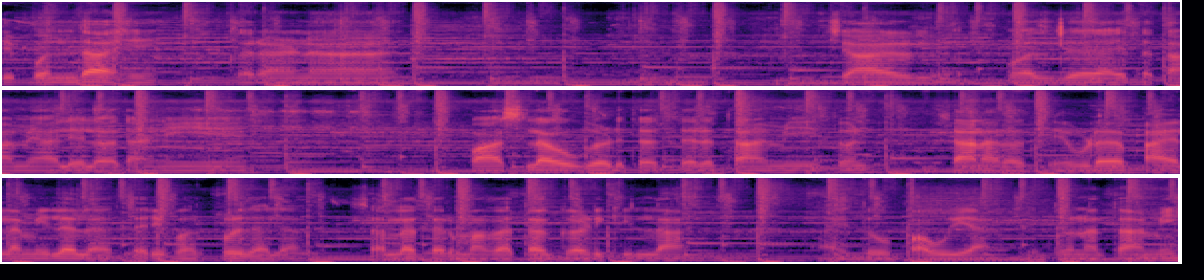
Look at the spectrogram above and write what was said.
ते बंद आहे. कारण चार वाजले आहेत. आता आम्ही आलेलो आहोत आणि पाचला उघडतं तर आता आम्ही इथून जाणार आहोत. एवढं पाहायला मिळालं तरी भरपूर झालं. चला तर मग आता गड किल्ला आहे तो पाहूया. इथून आता आम्ही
